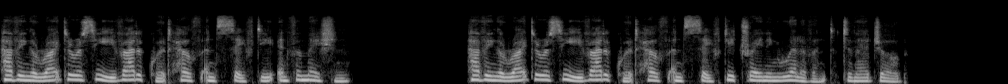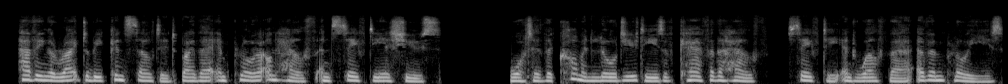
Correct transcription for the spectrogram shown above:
Having a right to receive adequate health and safety information. Having a right to receive adequate health and safety training relevant to their job. Having a right to be consulted by their employer on health and safety issues. What are the common law duties of care for the health, safety and welfare of employees?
